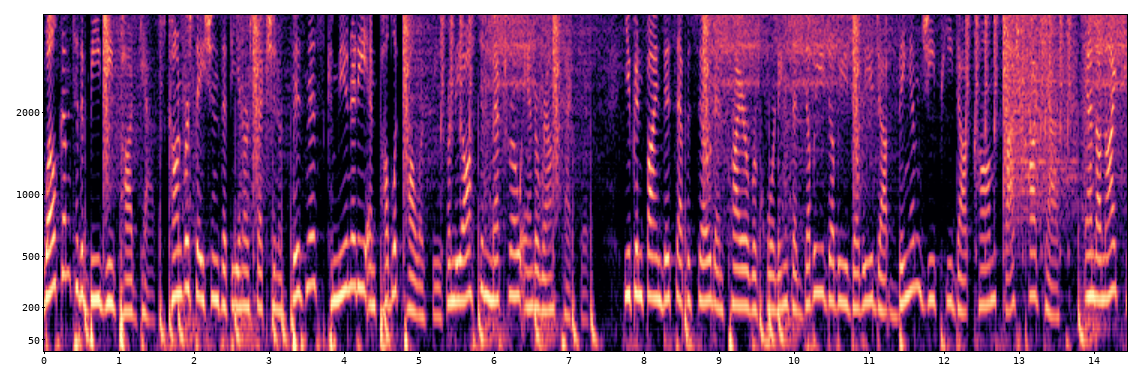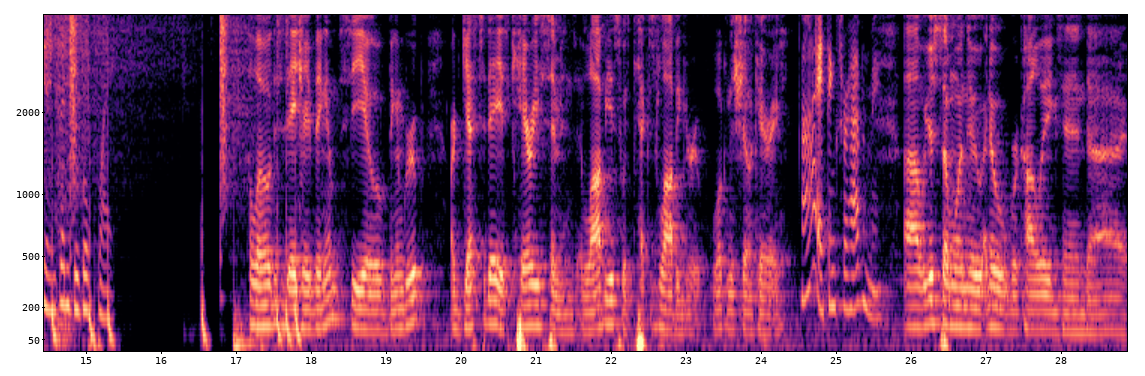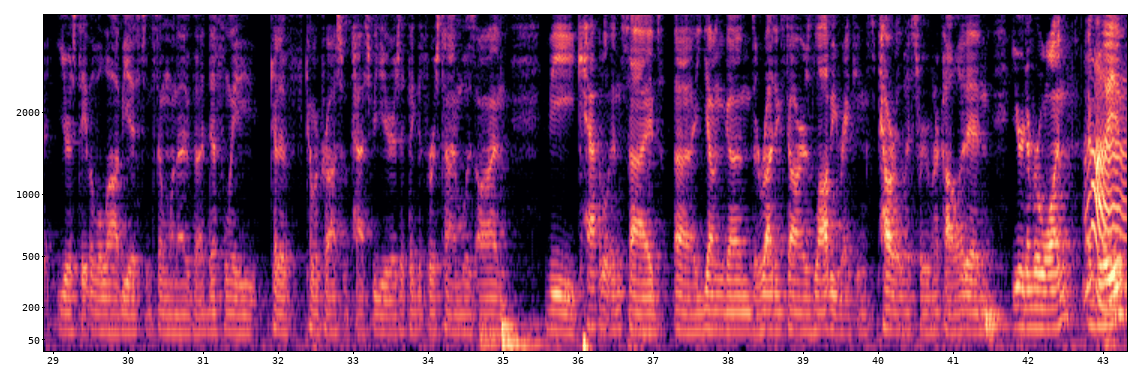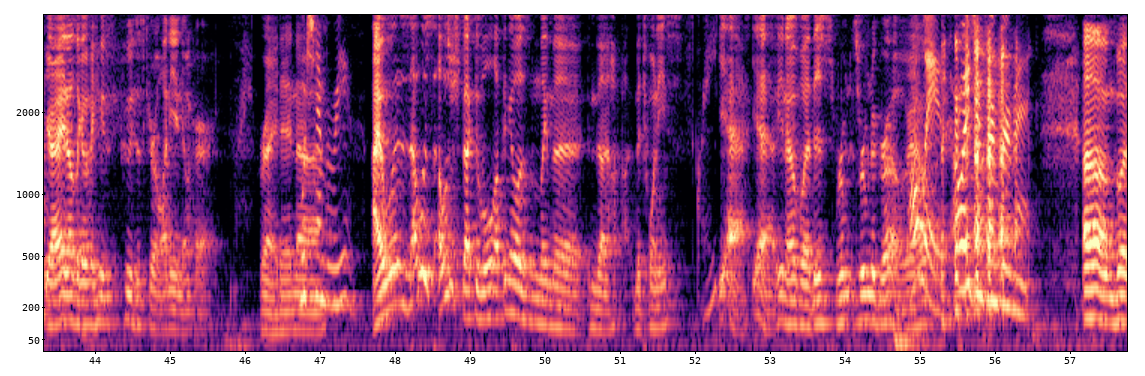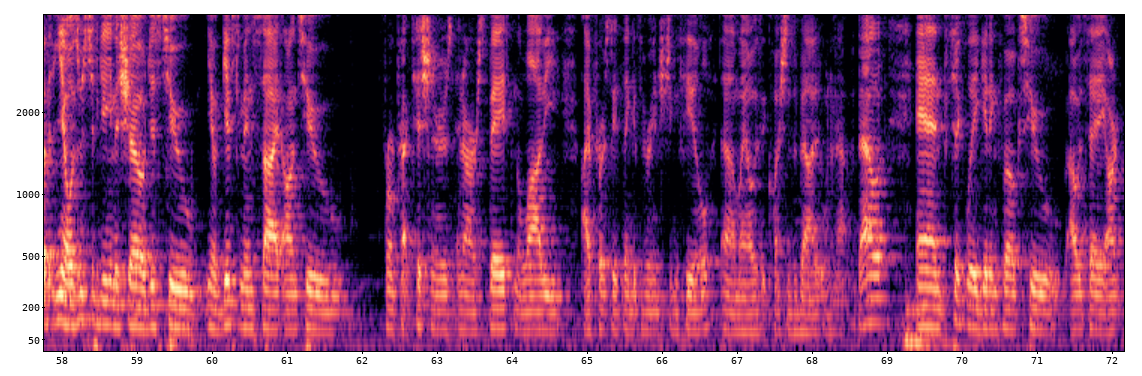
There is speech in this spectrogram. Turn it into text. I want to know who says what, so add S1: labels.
S1: Welcome to the BG Podcast, conversations at the intersection of business, community, and public policy from the Austin Metro and around Texas. You can find this episode and prior recordings at www.binghamgp.com slash podcast and on iTunes and Google Play.
S2: Hello, this is AJ Bingham, CEO of Bingham Group. Our guest today is Carrie Simmons, a lobbyist with Texas Lobby Group. Welcome to the show, Carrie.
S3: Hi, thanks for having me.
S2: Uh, well, you're someone who I know we're colleagues, and uh, you're a state level lobbyist, and someone I've uh, definitely kind of come across for the past few years. I think the first time was on the Capitol Inside uh, Young Guns or Rising Stars lobby rankings, power list, whatever you want to call it, and you're number one, I
S3: Ah.
S2: believe. Right? I was like, okay, who's who's this girl? I need to know her. Right, and
S3: Which
S2: uh,
S3: number were you?
S2: I was, I was, I was respectable. I think I was in like the in the in the twenties.
S3: It's great.
S2: Yeah, yeah, you know, but there's room, there's room to grow.
S3: Always, always room for improvement.
S2: Um, but you know, I was interested in getting the show just to you know give some insight onto from practitioners in our space in the lobby. I personally think it's a very interesting field. Um, I always get questions about it when I'm out and about, and particularly getting folks who I would say aren't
